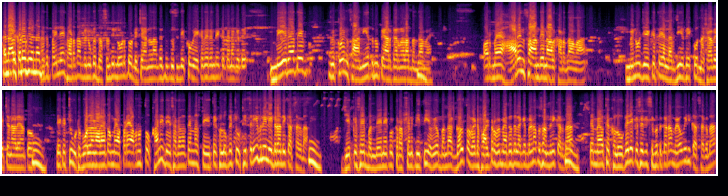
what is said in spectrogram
ਤਾਂ ਨਾਲ ਖੜੋਗੇ ਉਹਨਾਂ ਦੇ। ਤਾਂ ਪਹਿਲੇ ਖੜਦਾ ਮੈਨੂੰ ਕੋਈ ਦੱਸਣ ਦੀ ਲੋੜ ਤੁਹਾਡੇ ਚੈਨਲਾਂ ਤੇ ਤੇ ਤੁਸੀਂ ਦੇਖੋ ਵੇਖਦੇ ਰਹਿੰਦੇ ਕਿਤੇ ਨਾ ਕਿਤੇ। ਮੇਰਾ ਤੇ ਵੇਖੋ ਇਨਸਾਨੀਅਤ ਨੂੰ ਪਿਆਰ ਕਰਨ ਵਾਲਾ ਬੰਦਾ ਮੈਂ। ਔਰ ਮੈਂ ਹਰ ਇਨਸਾਨ ਦੇ ਨਾਲ ਖੜਦਾ ਵਾਂ। ਮੈਨੂੰ ਜੇ ਕਿਤੇ ਅਲਰਜੀ ਹੈ ਤੇ ਕੋ ਨਸ਼ਾ ਵੇਚਣ ਵਾਲਿਆਂ ਤੋਂ। ਤੇ ਇੱਕ ਝੂਠ ਬੋਲਣ ਵਾਲਿਆਂ ਤੋਂ ਮੈਂ ਆਪਣੇ ਆਪ ਨੂੰ ਧੋਖਾ ਨਹੀਂ ਦੇ ਸਕਦਾ ਤੇ ਮੈਂ ਸਟੇਜ ਤੇ ਖਲੋ ਕੇ ਝੂਠੀ ਤਾਰੀਫ ਨਹੀਂ ਲੀਡਰਾਂ ਦੀ ਕਰ ਸਕਦਾ ਜੇ ਕਿਸੇ ਬੰਦੇ ਨੇ ਕੋਈ ਕਰਪਸ਼ਨ ਕੀਤੀ ਹੋਵੇ ਉਹ ਬੰਦਾ ਗਲਤ ਹੋਵੇ ਡਿਫਾਲਟਰ ਹੋਵੇ ਮੈਂ ਤਾਂ ਉਹਦੇ ਲੱਗੇ ਬਹਿਣਾ ਪਸੰਦ ਨਹੀਂ ਕਰਦਾ ਤੇ ਮੈਂ ਉੱਥੇ ਖਲੋ ਕੇ ਜੇ ਕਿਸੇ ਦੀ ਸਿਫਤ ਕਰਾਂ ਮੈਂ ਉਹ ਵੀ ਨਹੀਂ ਕਰ ਸਕਦਾ।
